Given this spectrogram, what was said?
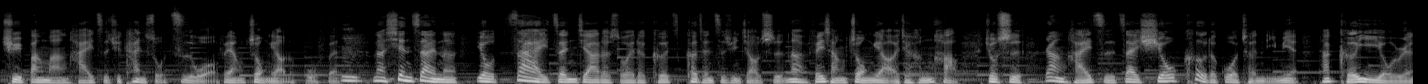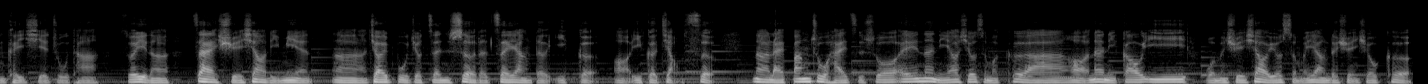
去帮忙孩子去探索自我非常重要的部分。嗯，那现在呢，又再增加了所谓的课课程咨询教师，那非常重要，而且很好，就是让孩子在修课的过程里面，他可以有人可以协助他。所以呢，在学校里面，那教育部就增设了这样的一个啊一个角色，那来帮助孩子说，哎，那你要修什么课啊？哦，那你高一我们学校有什么样的选修课？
